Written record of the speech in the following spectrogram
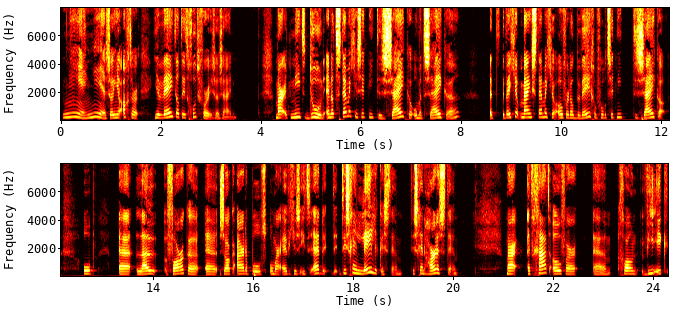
Nee, nee, zo in je achter. Je weet dat dit goed voor je zou zijn. Maar het niet doen. En dat stemmetje zit niet te zeiken om het zeiken. Het, weet je, mijn stemmetje over dat bewegen bijvoorbeeld zit niet te zeiken op uh, lui varken, uh, zak aardappels, om maar eventjes iets. Hè, het is geen lelijke stem. Het is geen harde stem. Maar het gaat over um, gewoon wie ik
